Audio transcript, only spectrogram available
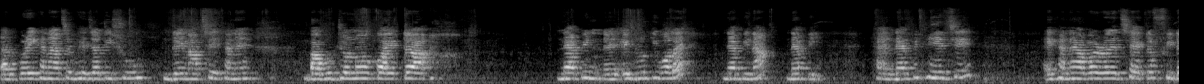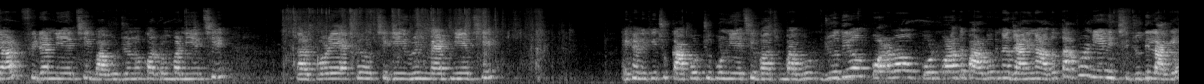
তারপরে এখানে আছে ভেজা টিস্যু দেন আছে এখানে বাবুর জন্য কয়েকটা ন্যাপি এগুলো কি বলে? ন্যাপি না? ন্যাপি হ্যাঁ ন্যাপি নিয়েছি। এখানে আবার রয়েছে একটা ফিডার। ফিডার নিয়েছি, বাবুর জন্য কটম্বা নিয়েছি। তারপরে একটা হচ্ছে কি ইউরিন ম্যাট নিয়েছি। এখানে কিছু কাপড় চুপড় নিয়েছি বাবুর। যদিও পড়ানো পর- পড়াতে পারব কিনা জানি না। আদৌ তারপরে নিয়ে নিচ্ছি, যদি লাগে।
